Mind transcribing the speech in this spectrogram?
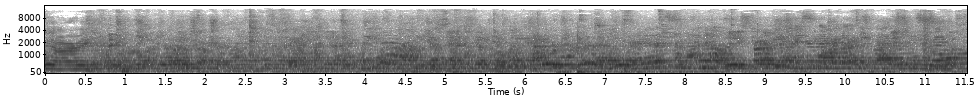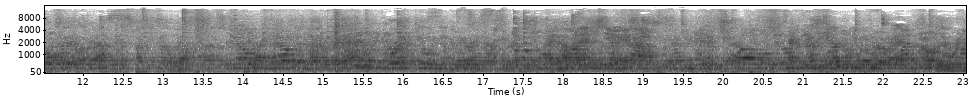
Hey, Harvey. Hey, Winnie.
